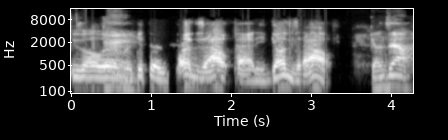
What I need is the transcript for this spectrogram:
She's all Dang. over. Get those guns out, Patty. Guns out. Guns out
